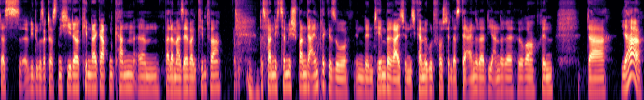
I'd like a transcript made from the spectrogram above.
dass, äh, wie du gesagt hast, nicht jeder Kindergarten kann, ähm, weil er mal selber ein Kind war. Mhm. Das fand ich ziemlich spannende Einblicke so in den Themenbereich und ich kann mir gut vorstellen, dass der ein oder die andere Hörerin da, ja,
